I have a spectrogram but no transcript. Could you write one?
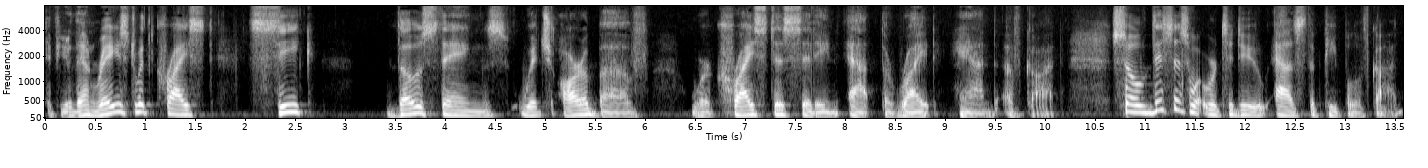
if you're then raised with Christ, seek those things which are above, where Christ is sitting at the right hand of God. So, this is what we're to do as the people of God.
